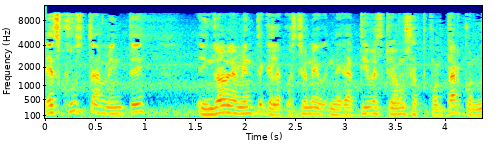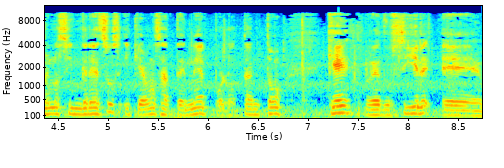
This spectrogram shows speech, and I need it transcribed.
es justamente indudablemente que la cuestión negativa es que vamos a contar con menos ingresos y que vamos a tener, por lo tanto, que reducir eh,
